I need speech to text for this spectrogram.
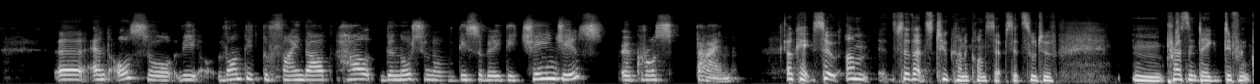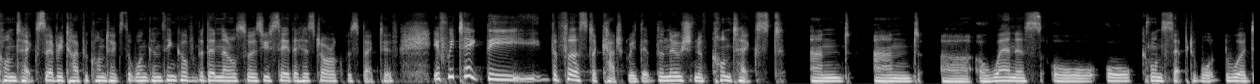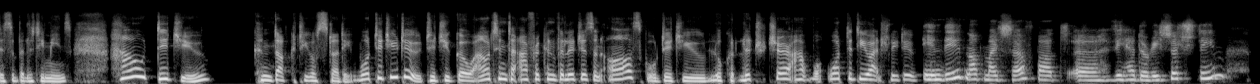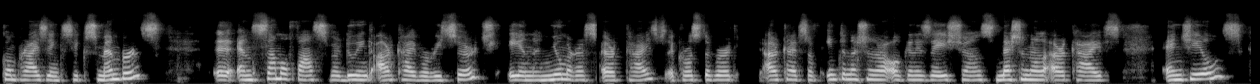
Uh, and also, we wanted to find out how the notion of disability changes across time. Okay, so um, so that's two kind of concepts. It's sort of um, present day, different contexts, every type of context that one can think of, but then also, as you say, the historical perspective. If we take the the first category, the notion of context and and uh, awareness or or concept of what the word disability means, how did you conduct your study? What did you do? Did you go out into African villages and ask, or did you look at literature? What, what, did you actually do? Indeed, not myself, but uh, we had a research team comprising six members. Uh, and some of us were doing archival research in numerous archives across the world archives of international organizations, national archives, NGOs.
